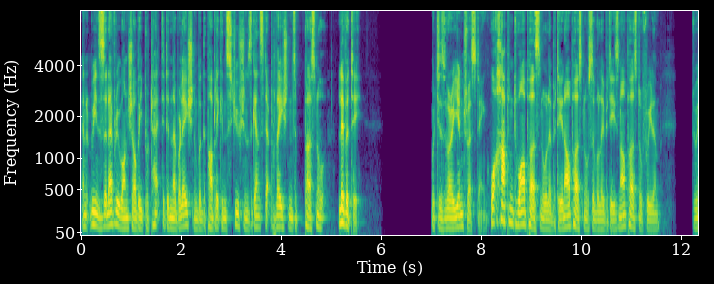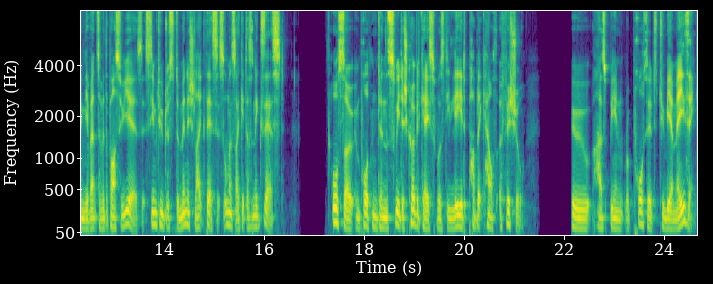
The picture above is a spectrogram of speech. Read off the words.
and it means that everyone shall be protected in their relation with the public institutions against deprivations of personal liberty. Which is very interesting. What happened to our personal liberty and our personal civil liberties and our personal freedom during the events over the past few years. It seemed to just diminish like this. It's almost like it doesn't exist. Also important in the Swedish COVID case was the lead public health official, who has been reported to be amazing.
